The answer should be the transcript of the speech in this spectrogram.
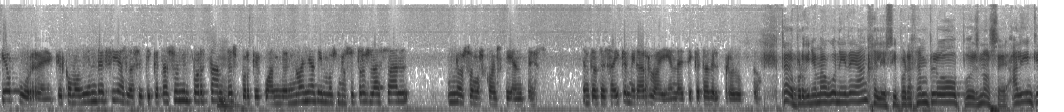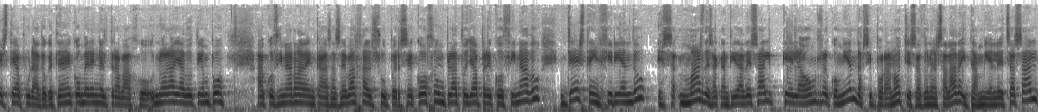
¿Qué ocurre? Que como bien decías, las etiquetas son importantes mm. porque cuando no añadimos nosotros la sal no somos conscientes. Entonces hay que mirarlo ahí en la etiqueta del producto. Claro, porque yo me hago una idea, Ángeles, si por ejemplo, pues no sé, alguien que esté apurado, que tenga que comer en el trabajo, no le haya dado tiempo a cocinar nada en casa, se baja al súper, se coge un plato ya precocinado, ya está ingiriendo más de esa cantidad de sal que la OMS recomienda. Si por la noche se hace una ensalada y también le echa sal,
